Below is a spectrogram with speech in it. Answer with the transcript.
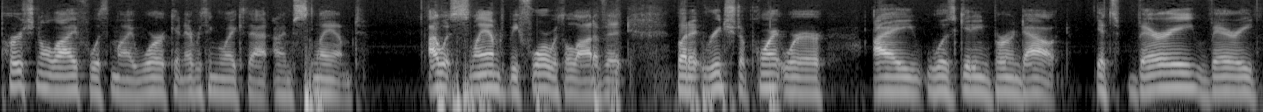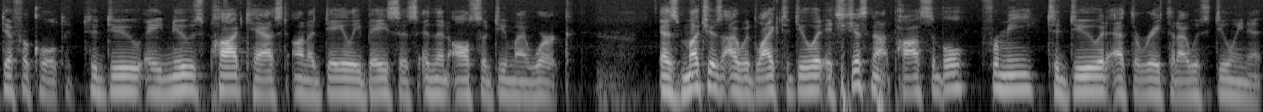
personal life, with my work and everything like that, I'm slammed. I was slammed before with a lot of it, but it reached a point where I was getting burned out it's very, very difficult to do a news podcast on a daily basis and then also do my work. As much as I would like to do it, it's just not possible for me to do it at the rate that I was doing it.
